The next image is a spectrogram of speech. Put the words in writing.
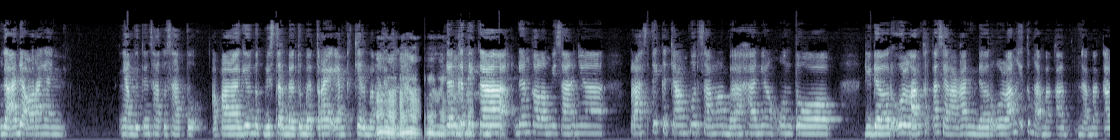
nggak ada orang yang nyambutin satu-satu apalagi untuk blister batu baterai yang kecil banget itu uh, dan ketika dan kalau misalnya plastik kecampur sama bahan yang untuk didaur ulang kertas yang akan didaur ulang itu nggak bakal nggak bakal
